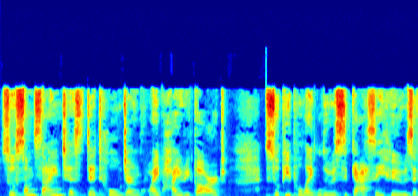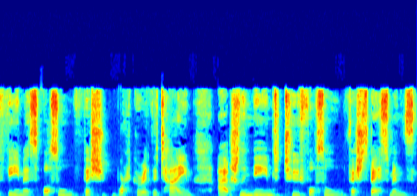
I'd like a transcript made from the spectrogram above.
So, some scientists did hold her in quite high regard. So, people like Louis Agassiz, who was a famous fossil fish worker at the time, actually named two fossil fish specimens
